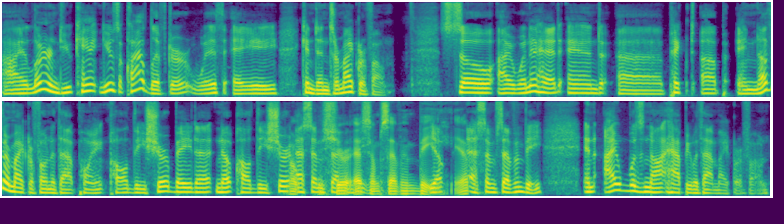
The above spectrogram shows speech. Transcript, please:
I learned you can't use a Cloud Lifter with a condenser microphone. So I went ahead and uh, picked up another microphone at that point called the Shure Beta, no, called the Shure Nope, SM7. Shure, SM7B. Yep, yep. SM7B. And I was not happy with that microphone.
